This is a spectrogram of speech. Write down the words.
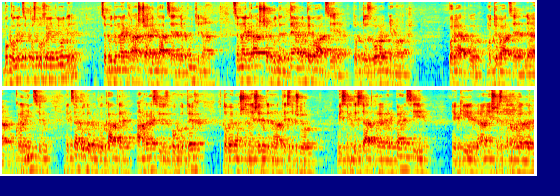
Бо коли це послухають люди, це буде найкраща агітація для Путіна, це найкраща буде демотивація, тобто зворотнього порядку мотивація для українців, і це буде викликати агресію з боку тих, хто вимушений жити на 1080 гривень пенсії, які раніше становили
